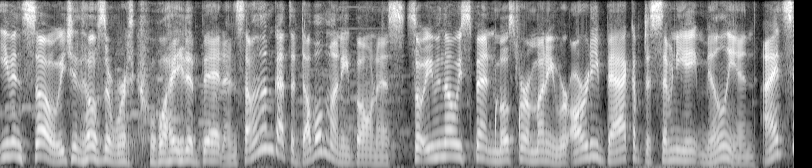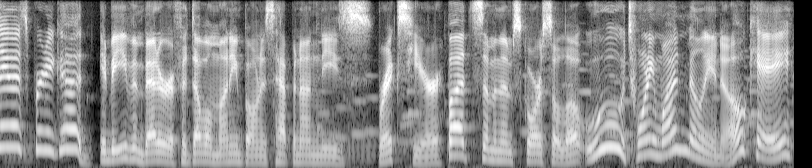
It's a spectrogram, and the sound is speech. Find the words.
even so, each of those are worth quite a bit, and some of them got the double money bonus. So even though we spent most of our money, we're already back up to 78 million. I'd say that's pretty good. It'd be even better if a double money bonus happened on these bricks here, but some of them score so low. Ooh, 21 million, okay.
